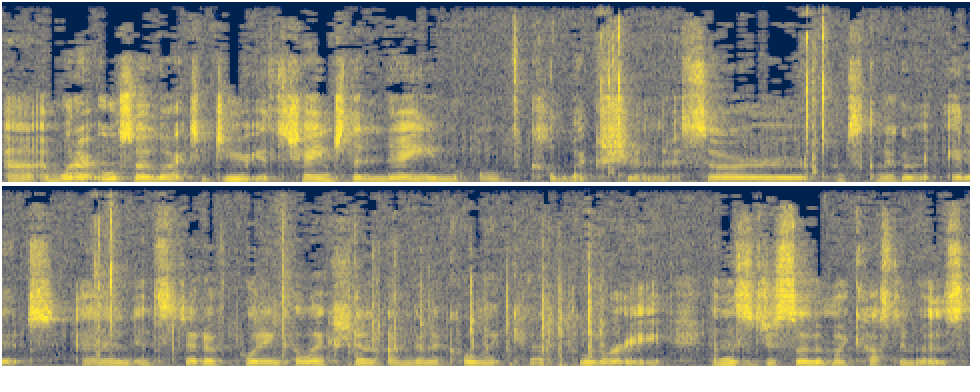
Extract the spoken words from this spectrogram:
Uh, and what I also like to do is change the name of collection. So I'm just going to go edit and instead of putting collection, I'm going to call it category. And this is just so that my customers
